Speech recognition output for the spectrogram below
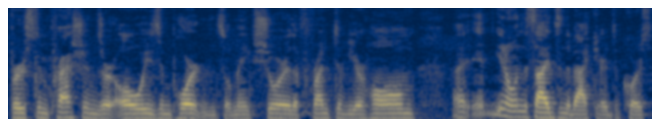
First impressions are always important, so make sure the front of your home, uh, you know, and the sides and the backyards, of course,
